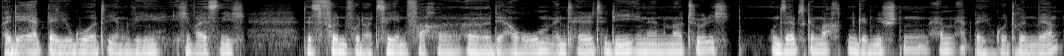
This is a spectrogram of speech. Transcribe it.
weil der Erdbeerjoghurt irgendwie, ich weiß nicht, das fünf- oder zehnfache äh, der Aromen enthält, die in einem natürlich und selbstgemachten, gemischten ähm, Erdbeerjoghurt drin wären.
